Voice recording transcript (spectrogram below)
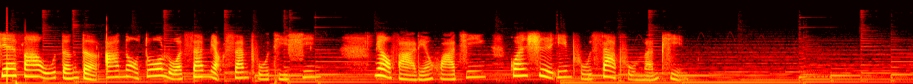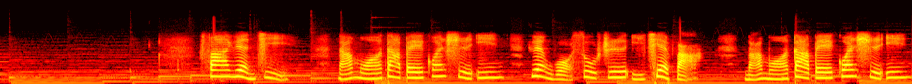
皆发无等等阿耨多罗三藐三菩提心。妙法莲华经，观世音菩萨普门品。发愿记：南无大悲观世音。愿我速知一切法，南无大悲观世音。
